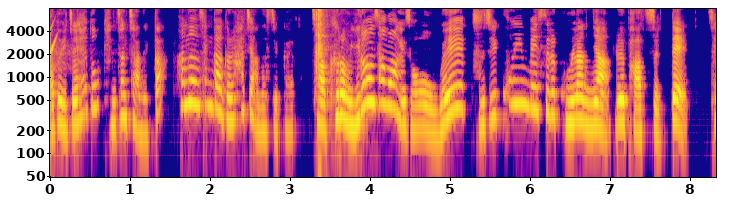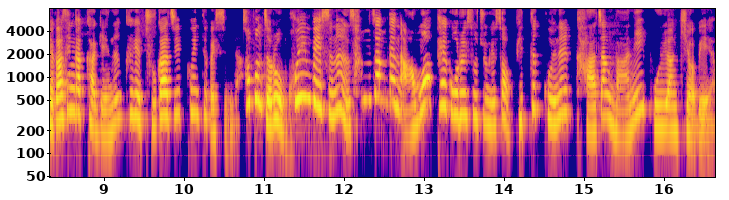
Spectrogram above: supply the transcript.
나도 이제 해도 괜찮지 않을까? 하는 생각을 하지 않았을까요? 자, 그럼 이런 상황에서 왜 굳이 코인베이스를 골랐냐를 봤을 때 제가 생각하기에는 크게 두 가지 포인트가 있습니다. 첫 번째로 코인베이스는 상장된 암호화폐 거래소 중에서 비트코인을 가장 많이 보유한 기업이에요.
